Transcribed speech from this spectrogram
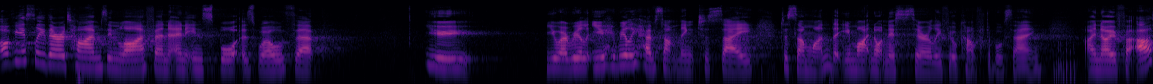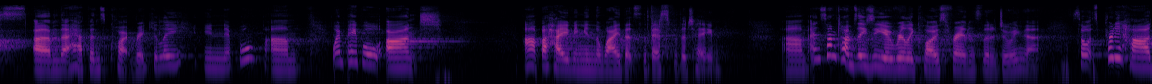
obviously, there are times in life and, and in sport as well that you, you, are really, you really have something to say to someone that you might not necessarily feel comfortable saying. I know for us, um, that happens quite regularly in netball. Um, when people aren't, aren't behaving in the way that's the best for the team. Um, and sometimes these are your really close friends that are doing that. So it's pretty hard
